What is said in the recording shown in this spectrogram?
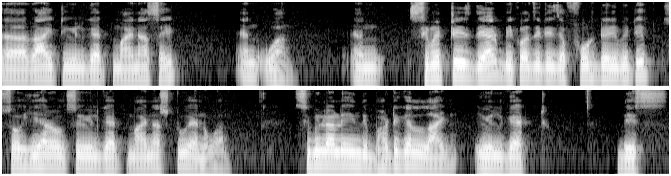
uh, right you will get minus 8 and 1 and symmetry is there because it is a fourth derivative so here also you will get minus 2 and 1. Similarly in the vertical line you will get this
